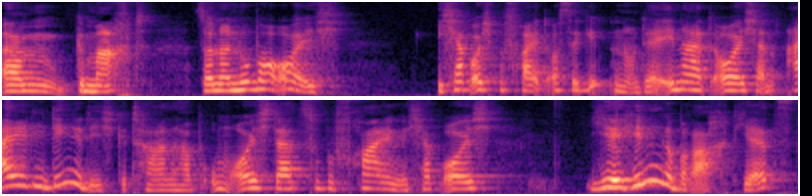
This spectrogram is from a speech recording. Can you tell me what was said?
ähm, gemacht, sondern nur bei euch ich habe euch befreit aus Ägypten und erinnert euch an all die Dinge, die ich getan habe, um euch da zu befreien. Ich habe euch hierhin gebracht jetzt,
